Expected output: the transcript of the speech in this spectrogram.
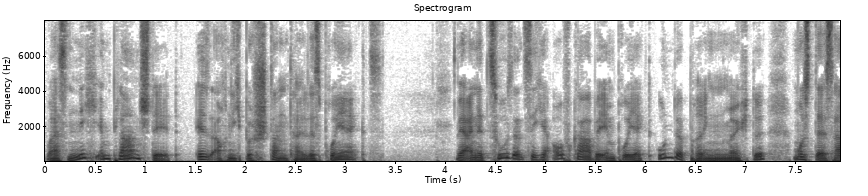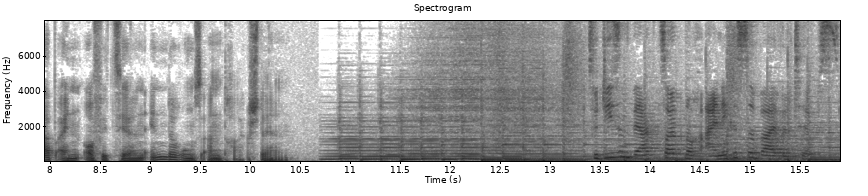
Was nicht im Plan steht, ist auch nicht Bestandteil des Projekts. Wer eine zusätzliche Aufgabe im Projekt unterbringen möchte, muss deshalb einen offiziellen Änderungsantrag stellen. Zu diesem Werkzeug noch einige Survival-Tipps.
